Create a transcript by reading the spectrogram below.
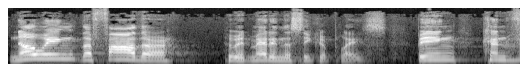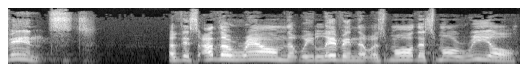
knowing the Father who had met in the secret place, being convinced of this other realm that we live in that was more that's more real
